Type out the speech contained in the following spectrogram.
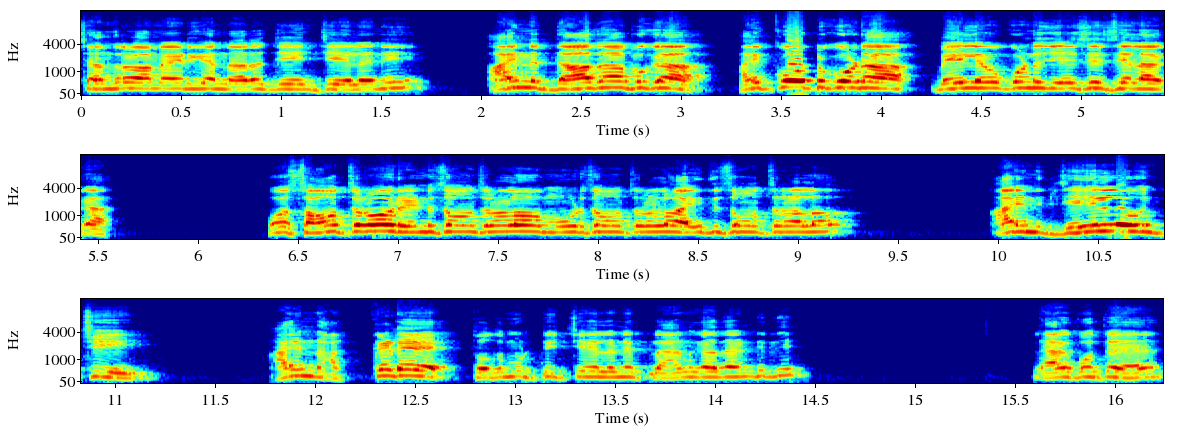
చంద్రబాబు నాయుడు గారిని అరెస్ట్ చేయించేయాలని ఆయన దాదాపుగా హైకోర్టు కూడా బెయిల్ ఇవ్వకుండా చేసేసేలాగా. ఓ సంవత్సరం రెండు సంవత్సరాలు మూడు సంవత్సరాలు ఐదు సంవత్సరాలు ఆయన జైల్లో ఉంచి ఆయన అక్కడే తుదముట్టించేయాలనే ప్లాన్ కదండి ఇది. లేకపోతే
